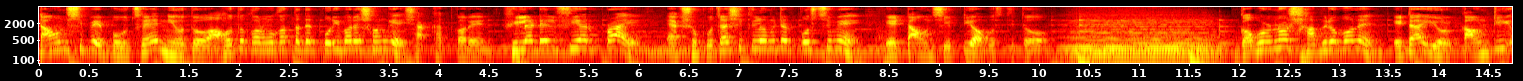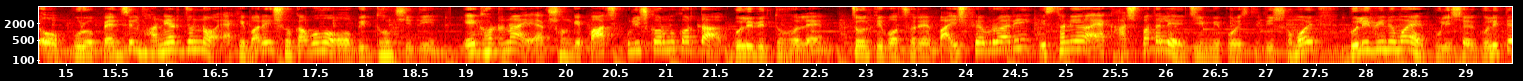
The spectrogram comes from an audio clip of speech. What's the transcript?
টাউনশিপে পৌঁছে নিহত আহত কর্মকর্তাদের পরিবারের সঙ্গে সাক্ষাৎ করেন। ফিলাডেলফিয়ার প্রায় একশো পঁচাশি কিলোমিটার পশ্চিমে এ টাউনশিপটি অবস্থিত। গভর্নর সাবিরো বলেন, এটা ইয়র্ক কাউন্টি ও পুরো পেনসিলভানিয়ার জন্য একেবারেই শোকাবহ ও বিধ্বংসী দিন। এ ঘটনায় একসঙ্গে পাঁচ পুলিশ কর্মকর্তা গুলিবিদ্ধ হলেন। চলতি বছরের বাইশ ফেব্রুয়ারি স্থানীয় এক হাসপাতালে জিম্মি পরিস্থিতির সময় গুলি বিনিময়ে পুলিশের গুলিতে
